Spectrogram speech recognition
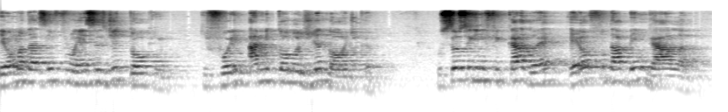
que é uma das influências de Tolkien, que foi a mitologia nórdica. O seu significado é Elfo da Bengala,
